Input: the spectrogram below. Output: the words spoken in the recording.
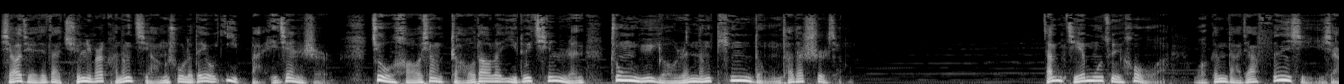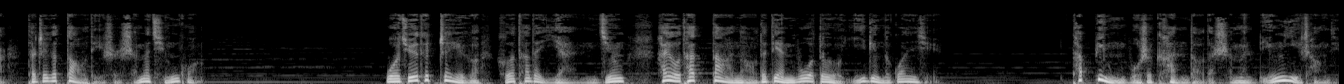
小姐姐在群里边可能讲述了得有一百件事。就好像找到了一堆亲人，终于有人能听懂他的事情了。咱们节目最后啊，我跟大家分析一下他这个到底是什么情况。我觉得这个和他的眼睛还有他大脑的电波都有一定的关系。他并不是看到的什么灵异场景，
